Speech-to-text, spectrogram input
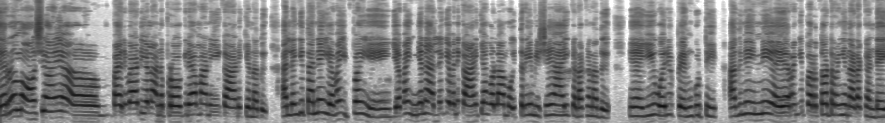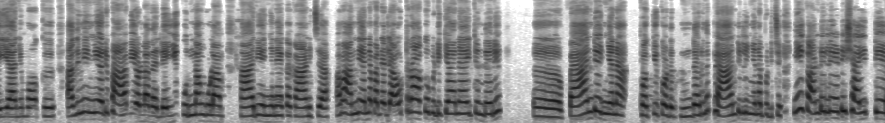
വെറും മോശമായ പരിപാടികളാണ് പ്രോഗ്രാമാണ് ഈ കാണിക്കണത്. അല്ലെങ്കിൽ തന്നെ യവൻ ഇപ്പൊ യവൻ ഇങ്ങനെ അല്ലെങ്കിൽ അവന് കാണിക്കാൻ കൊള്ളാമോ? ഇത്രയും വിഷയമായി കിടക്കണത്. ഈ ഒരു പെൺകുട്ടി അതിന് ഇനി ഇറങ്ങി പുറത്തോട്ടിറങ്ങി നടക്കണ്ടേ ഈ അനുമോക്ക്? അതിന് ഇനി ഒരു ഭാവി ഉള്ളതല്ലേ? ഈ കുന്നംകുളം ആര്യ ഇങ്ങനെയൊക്കെ കാണിച്ച. അപ്പൊ അന്ന് എന്നെ പറഞ്ഞ ലൗ ട്രാക്ക് പിടിക്കാനായിട്ട് എന്തൊരു പാന്റ് ഇങ്ങനെ പൊക്കിക്കൊടു എന്തായിരുന്നു? പാന്റിൽ ഇങ്ങനെ പിടിച്ച്. നീ കണ്ടില്ലേടി ശൈത്യേ?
